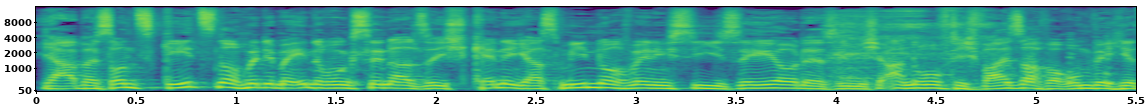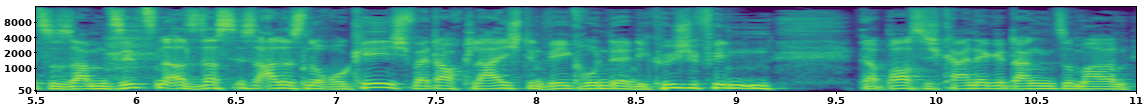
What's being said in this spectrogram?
Ja, aber sonst geht's noch mit dem Erinnerungssinn. Also ich kenne Jasmin noch, wenn ich sie sehe oder sie mich anruft. Ich weiß auch, warum wir hier zusammen sitzen. Also das ist alles noch okay. Ich werde auch gleich den Weg runter in die Küche finden. Da braucht sich keine Gedanken zu machen.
